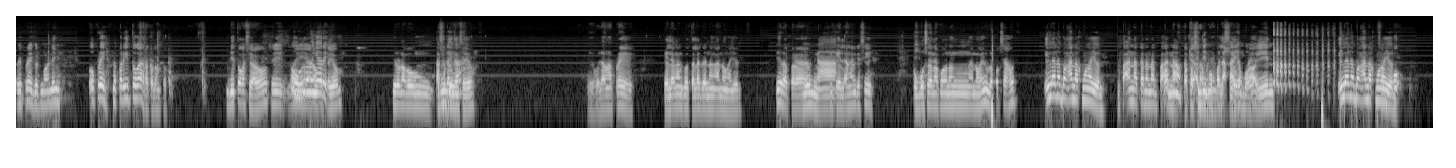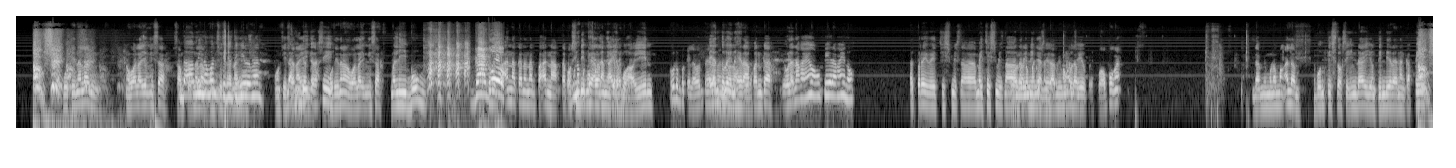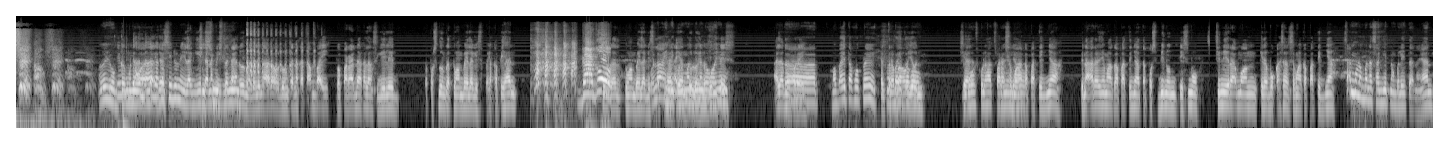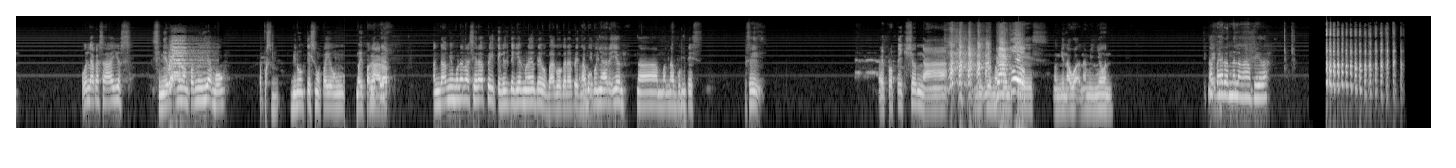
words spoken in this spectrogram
Oy, pre, good morning. O, pre, naparito ka. Tara ko lang to. Dito kasi ako. Si, Oh, ano nangyari? Sa'yo. Meron akong Tanggal sasabihin ka? sa'yo. Eh, wala nga, pre. Kailangan ko talaga ng ano ngayon. Tira, para... Yun nga. Eh, kailangan kasi. Ubusan ako ng ano ngayon, wala pang sahod. Ilan na bang anak mo ngayon? Paanak ka na Huwag nagpaanak, mo tapos pakialaman hindi mo yung pala bisyo, kayang pre. buhayin. Ilan na bang anak mo ngayon? Sampo. Puti na lang. Nawala yung isa. Sampo na dami lang. naman, Kung sisa na tigil-tigil yun. naman. Kung sisa na Landi yun. ka kasi. Buti na lang, nawala yung isa. Malibog. Gago! Paanak ka na nagpaanak, tapos na hindi mo pala pakialaman yung kayang kalagayan. buhayin. Ulo ba kailangan? Pera Ayan na tuloy, lang ang nahirapan ka. Eh, wala na kayo, akong pera ngayon, oh. At pre, may chismis na, may chismis na ano narinig naman ko yan, ang sa'yo. dami mong Tungkol alam. sa'yo, pre. Opo nga. Ang dami mo namang alam. Buntis daw si Inday, yung tindira ng kape. Ay, huwag kang maniwala ka dyan. kasi doon eh. Lagi kita lang nakikita doon. Madaling araw, doon ka nakatambay. Paparada ka lang sa gilid. Tapos doon ka tumambay lagi sa kapihan. Doon Gago! ka tumambay lagi sa Wala, kapihan. Ayan tuloy, ginagawa yun nabuntis. Alam mo, pre, mabait ako, pre. nagtrabaho Mabait ako. yun. Siya, Binuhos ko lahat sa para sa mga kapatid niya. Pinaaral niya mga kapatid niya, tapos binuntis mo. Sinira mo ang kinabukasan sa mga kapatid niya. Saan mo naman nasagip ng balita na yan? Wala ka sa ayos. Sinira mo lang pamilya mo, tapos binuntis mo pa yung may pangarap. Ang dami mo na nasira, pre. Tigil-tigil mo na yan, pre. Magbago ka na, pre. Labo mangyari yun na nabuntis. Kasi may protection nga. Hindi yun mabuntis. Nung ginawa namin yun. Napahiram na lang ang pera.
